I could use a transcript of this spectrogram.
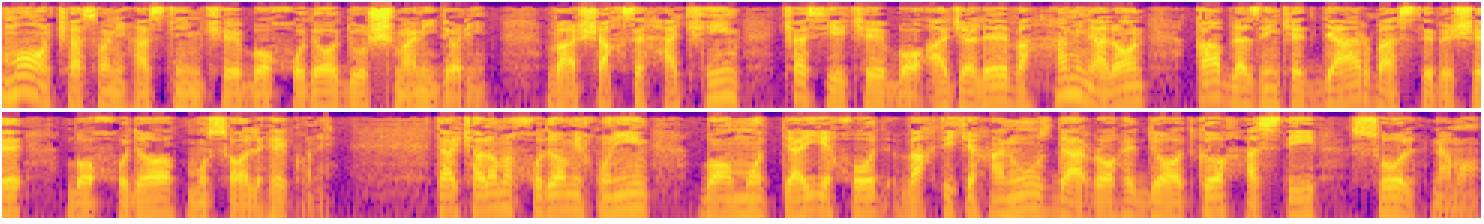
ما کسانی هستیم که با خدا دشمنی داریم. و شخص حکیم کسیه که با عجله و همین الان قبل از اینکه در بسته بشه با خدا مصالحه کنه. در کلام خدا می‌خونیم با مدعی خود وقتی که هنوز در راه دادگاه هستی صلح نما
